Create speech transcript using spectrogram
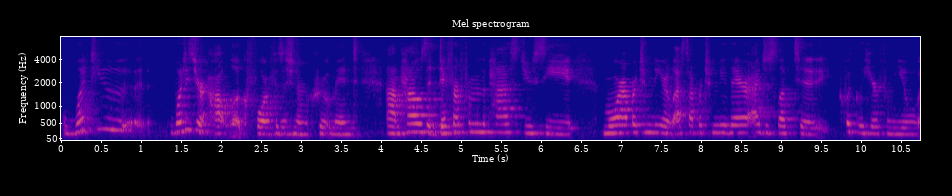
What do you what is your outlook for physician recruitment? Um, how is it different from in the past? Do you see more opportunity or less opportunity there? I'd just love to quickly hear from you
